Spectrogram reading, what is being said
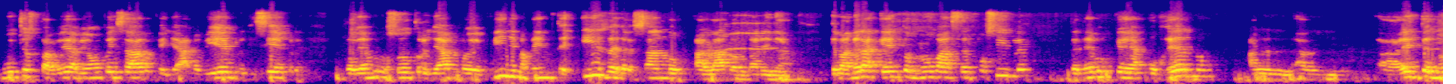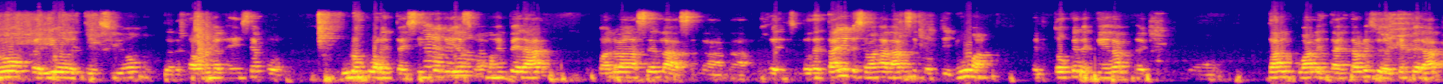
Muchos tal vez habíamos pensado que ya noviembre, diciembre, podíamos nosotros ya pues mínimamente ir regresando a la normalidad. De manera que esto no va a ser posible. Tenemos que acogernos al, a este nuevo periodo de extensión del estado de emergencia por unos 45 días. Vamos a esperar cuáles van a ser las, los detalles que se van a dar si continúa el toque de queda eh, tal cual está establecido. Hay que esperar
